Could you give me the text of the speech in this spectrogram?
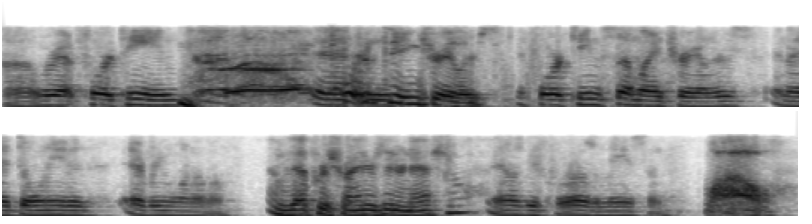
Uh, we're at 14. and- Fourteen trailers. 14 semi trailers, and I donated every one of them. Was that for Shriners International? That was before I was a Mason. Wow.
